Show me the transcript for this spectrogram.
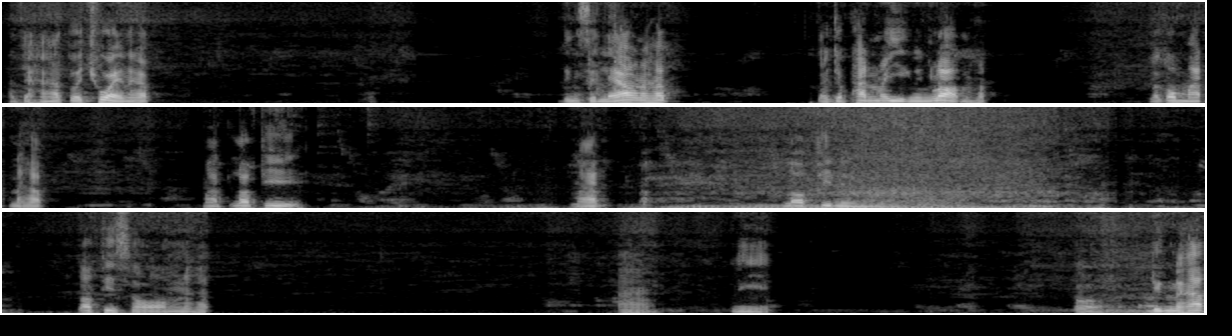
อาจจะหาตัวช่วยนะครับ ดึงเสร็จแล้วนะครับ เราจะพันมาอีกหนึ่งรอบนะครับ แล้วก็มัดนะครับ มัดรอบที่ มัด รอบที่หนึ่งรอบที่สองนะครับ อ่า นี่ ก็ดึงนะครับ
